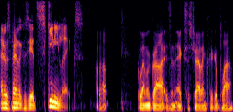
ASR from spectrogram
and it was apparently because he had skinny legs. Hold up. Glenn McGrath is an ex-Australian cricket player.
